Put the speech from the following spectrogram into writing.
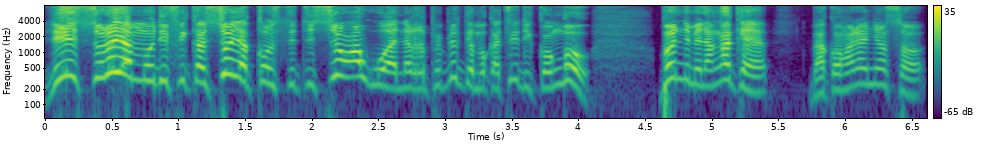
Lisolo ya modification ya constitution awa na république démocratique du congo bondimelanga ke bakongana nyonso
